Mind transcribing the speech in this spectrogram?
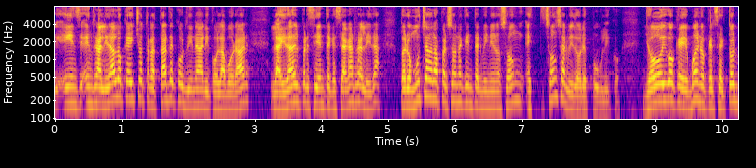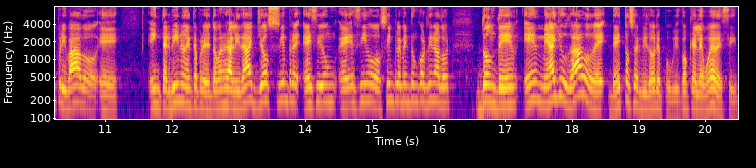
en, realidad lo que he hecho es tratar de coordinar y colaborar la idea del presidente que se haga realidad. Pero muchas de las personas que intervinieron son, son servidores públicos. Yo oigo que, bueno, que el sector privado... Eh, intervino en este proyecto, pero en realidad yo siempre he sido, he sido simplemente un coordinador donde me ha ayudado de, de estos servidores públicos, que le voy a decir,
